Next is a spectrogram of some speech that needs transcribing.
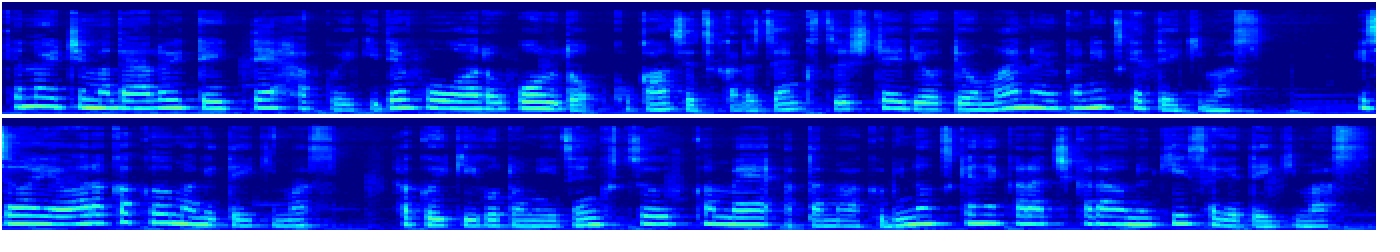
手の位置まで歩いていって吐く息でフォワードフォールド、股関節から前屈して両手を前の床につけていきます。膝は柔らかく曲げていきます。吐く息ごとに前屈を深め、頭は首の付け根から力を抜き下げていきます。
